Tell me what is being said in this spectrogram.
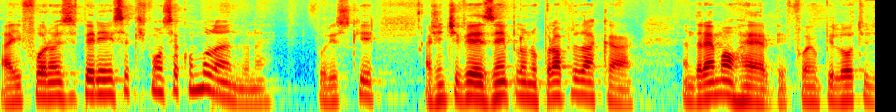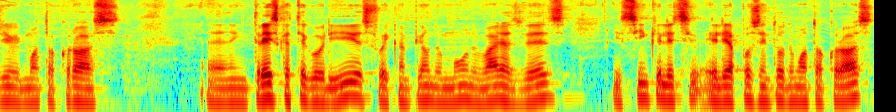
Aí foram as experiências que vão se acumulando, né? Por isso que a gente vê exemplo no próprio Dakar. André Malherbe foi um piloto de motocross eh, em três categorias, foi campeão do mundo várias vezes. E sim que ele, ele aposentou do motocross,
